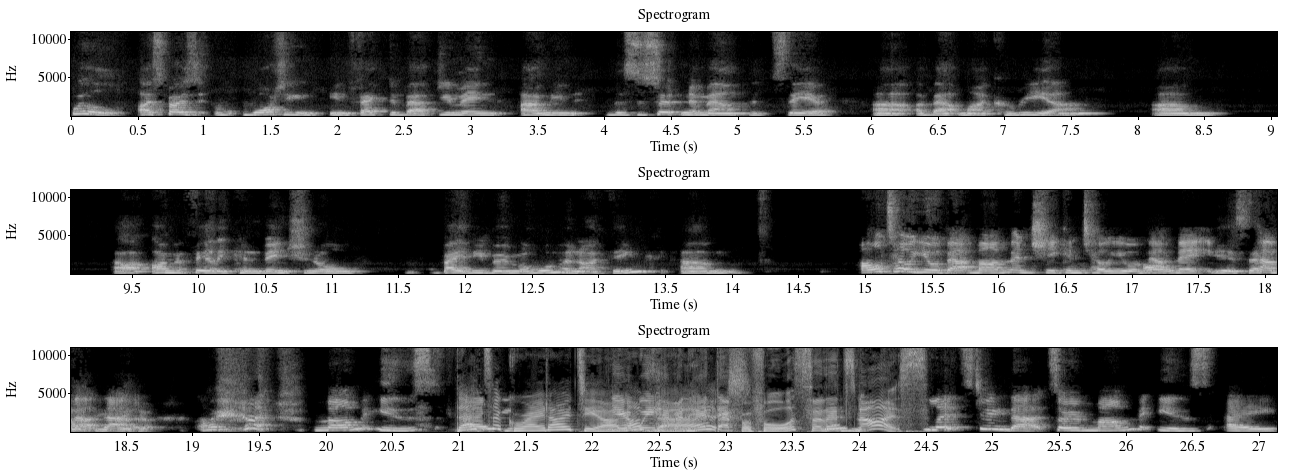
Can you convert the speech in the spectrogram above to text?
Well, I suppose what in, in fact about do you mean? I mean, there's a certain amount that's there uh, about my career. Um, I, I'm a fairly conventional baby boomer woman, I think. Um, I'll tell you about Mum, and she can tell you about oh, me. Yes, that How might about be that? better. Mum is. That's a great idea. I yeah, love we that. haven't had that before, so that's nice. Let's do that. So, Mum is a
